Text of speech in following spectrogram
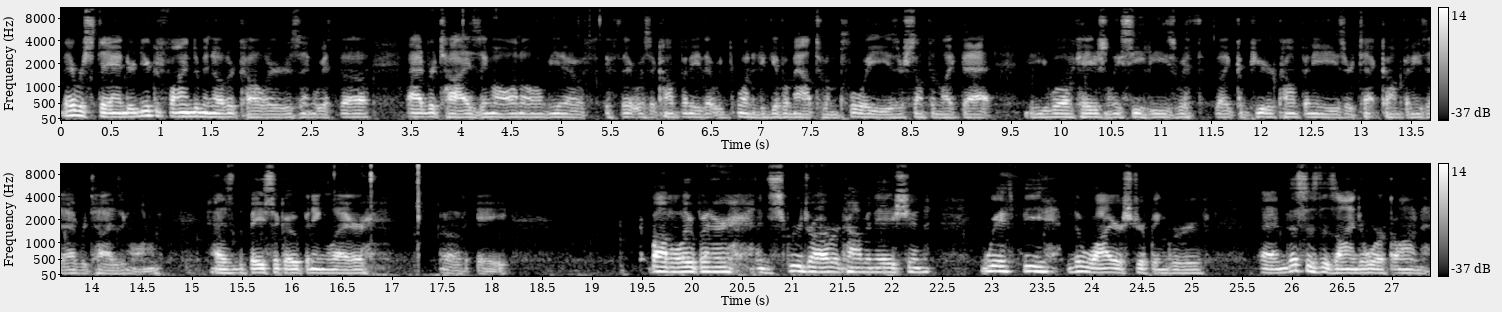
They were standard. You could find them in other colors and with uh, advertising on them. You know, if, if there was a company that would, wanted to give them out to employees or something like that, you will occasionally see these with like computer companies or tech companies advertising on them. Has the basic opening layer of a bottle opener and screwdriver combination with the, the wire stripping groove. And this is designed to work on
